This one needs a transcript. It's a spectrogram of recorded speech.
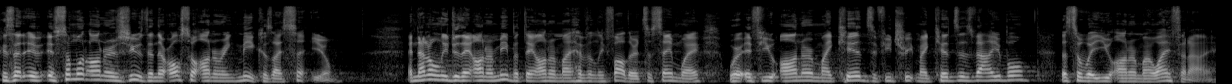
He said, if, if someone honors you, then they're also honoring me because I sent you. And not only do they honor me, but they honor my heavenly Father. It's the same way where if you honor my kids, if you treat my kids as valuable, that's the way you honor my wife and I.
